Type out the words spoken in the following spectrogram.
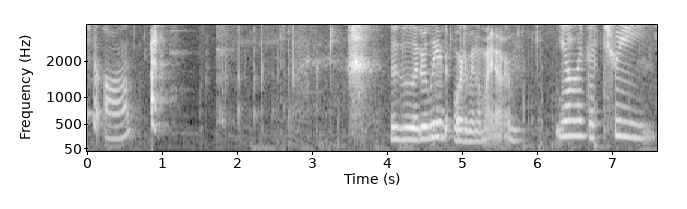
at your arm? There's literally an ornament on my arm. You're like a tree.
